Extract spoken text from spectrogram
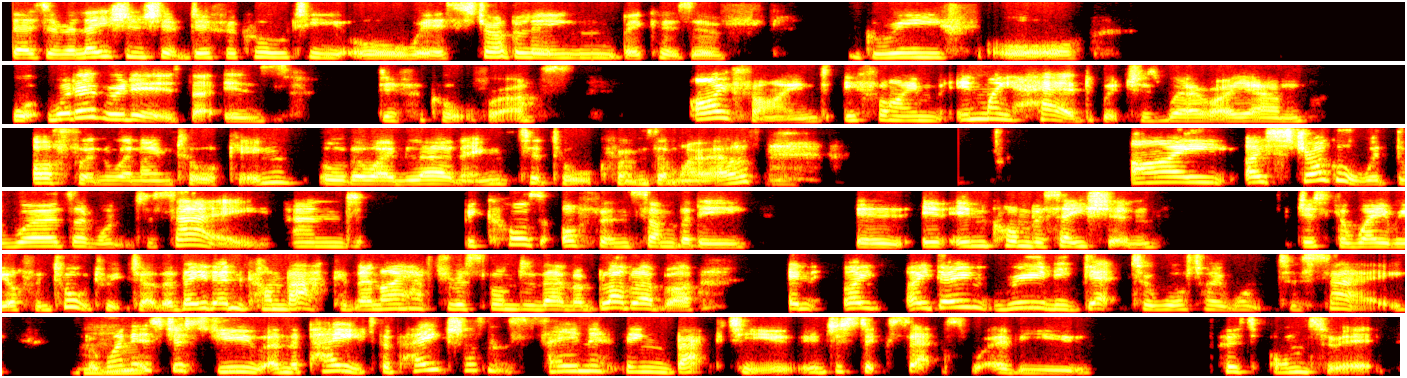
there's a relationship difficulty or we're struggling because of grief or whatever it is that is difficult for us. I find if I'm in my head, which is where I am often when I'm talking, although I'm learning to talk from somewhere else, mm. I I struggle with the words I want to say. And because often somebody is in conversation just the way we often talk to each other they then come back and then i have to respond to them and blah blah blah. And i i don't really get to what i want to say but mm-hmm. when it's just you and the page the page doesn't say anything back to you. It just accepts whatever you put onto it.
